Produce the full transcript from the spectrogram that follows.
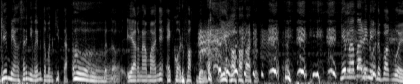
game yang sering dimainin teman kita. Oh. Betul. Yang namanya Echo the Fuckboy. Iya. game apa ini? Echo the Fuckboy.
